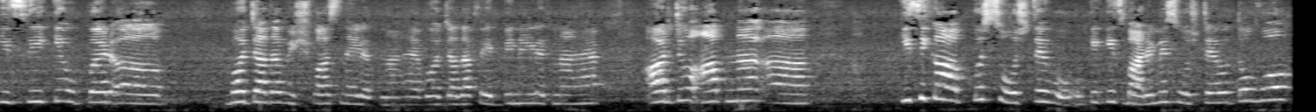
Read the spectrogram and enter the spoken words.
किसी के ऊपर बहुत ज़्यादा विश्वास नहीं रखना है, बहुत ज़्यादा फेथ भी नहीं रखना है। और जो आप ना आ, किसी का आप कुछ सोचते हो ओके किस बारे में सोचते हो तो वो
